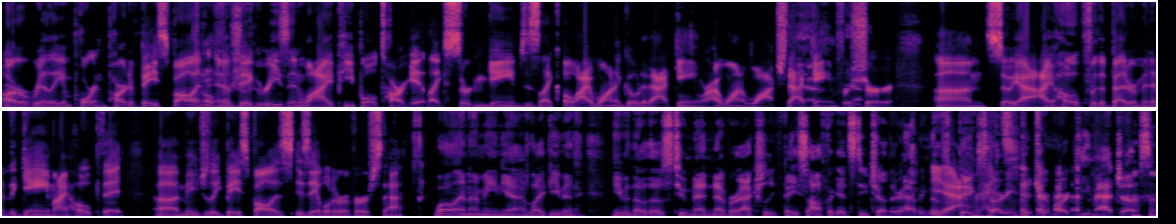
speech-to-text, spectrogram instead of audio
are a really important part of baseball. And, oh, and a sure. big reason why people target like certain games is like oh I want to go to that game or I want to watch that yeah, game for yeah. sure. Um, so yeah I hope for the betterment of the game. I hope that uh, Major League Baseball is is able to reverse that. Well, and I mean, yeah, like even even though those two men never actually face off against each other, having those yeah, big right. starting pitcher marquee matchups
